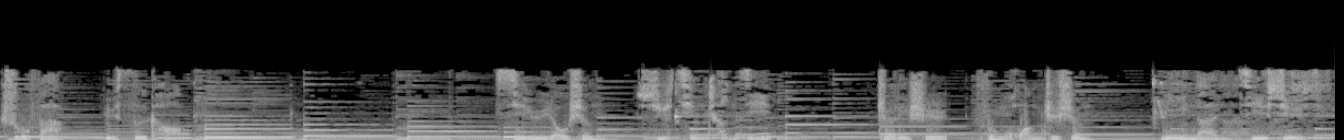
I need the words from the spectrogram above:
抒发与思考。细雨柔声，续情成集。这里是凤凰之声呢喃集序。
